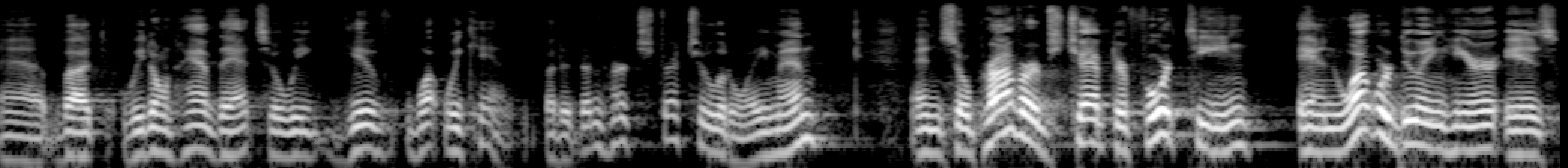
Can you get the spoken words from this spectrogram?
Uh, but we don't have that, so we give what we can. But it doesn't hurt stretch a little, amen? And so Proverbs chapter 14 and what we're doing here is,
